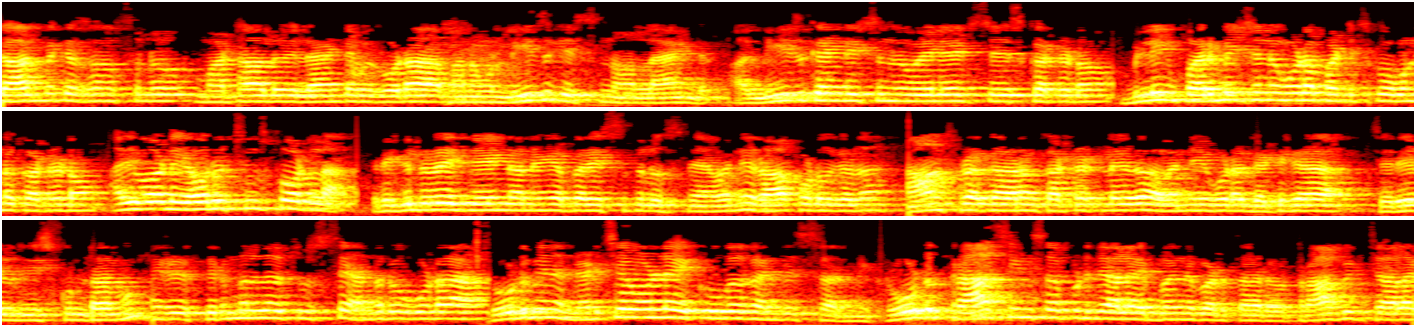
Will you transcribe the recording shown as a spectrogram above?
ధార్మిక సంస్థలు మఠాలు ఇలాంటివి కూడా మనం లీజుకి ఇస్తున్నాం ల్యాండ్ ఆ లీజ్ కండిషన్ వైలేట్ చేసి కట్టడం బిల్డింగ్ పర్మిషన్ కూడా పట్టించుకోకుండా కట్టడం అది వాడు ఎవరు చూసుకోవట్లా? రెగ్యులరైజ్ చేయండి అనే పరిస్థితులు వస్తున్నాయి. అవన్నీ రాకూడదు కదా. నాన్స్ ప్రకారం కట్టట్లేదు అవన్నీ కూడా గట్టిగా చర్యలు తీసుకుంటాము మీరు తిరుమలలో చూస్తే అందరూ కూడా రోడ్డు మీద నడిచే వాళ్ళే ఎక్కువగా కనిపిస్తారు. మీకు రోడ్డు క్రాసింగ్స్ అప్పుడు చాలా ఇబ్బంది పడతారు. ట్రాఫిక్ చాలా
